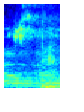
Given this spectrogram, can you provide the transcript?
No, no,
